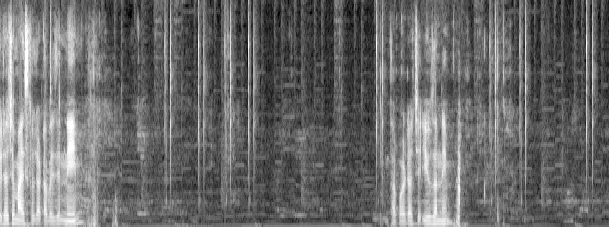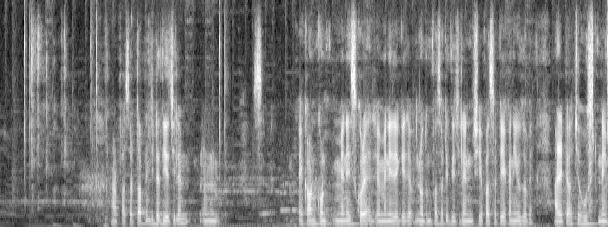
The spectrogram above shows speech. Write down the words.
এটা হচ্ছে মাইস্কেল ডাটাবেজের নেম তারপর এটা হচ্ছে ইউজার নেম আর পাসওয়ার্ড তো আপনি যেটা দিয়েছিলেন অ্যাকাউন্ট ম্যানেজ করে, যে ম্যানেজে গিয়ে যে নতুন পাসওয়ার্ডটি দিয়েছিলেন, সেই পাসওয়ার্ডটি এখানে ইউজ হবে। আর এটা হচ্ছে হোস্ট নেম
